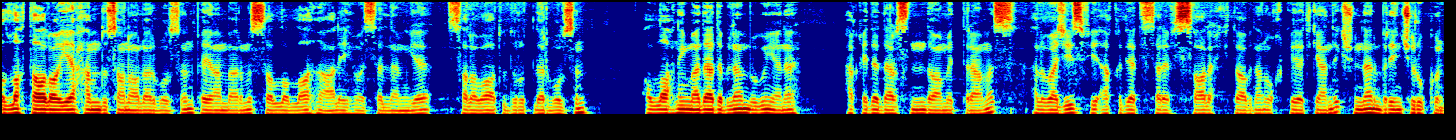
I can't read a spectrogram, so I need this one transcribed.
Alloh taologa hamdu sanolar bo'lsin. Payg'ambarimiz sollallohu alayhi vasallamga salovatu durudlar bo'lsin. Allohning madadi bilan bugun yana aqida darsini davom ettiramiz. Al vajiz fi aqidati salafi solih kitobidan o'qib kelayotgandik. Shundan birinchi rukun.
